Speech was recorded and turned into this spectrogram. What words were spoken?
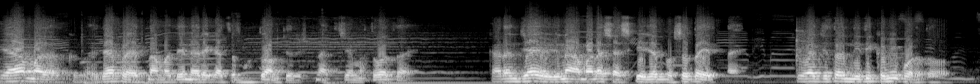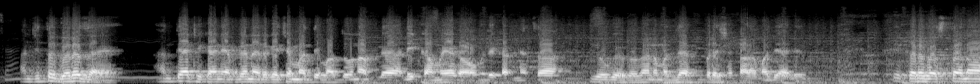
त्या त्या प्रयत्नामध्ये नरेगाचं महत्त्व आमच्या दृष्टीने अतिशय महत्वाचं आहे. कारण ज्या योजना आम्हाला शासकीय याच्यात बसवता येत नाही किंवा जिथं निधी कमी पडतो आणि जिथं गरज आहे आणि त्या ठिकाणी आपल्या नरेगाच्या माध्यमातून आपल्या अनेक कामं या गावामध्ये करण्याचा योग योगानं मधल्या बऱ्याचशा काळामध्ये आले ते करत असताना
